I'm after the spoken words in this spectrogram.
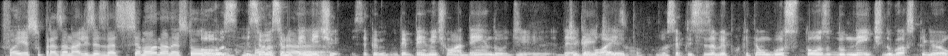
Foi isso para as análises dessa semana, Nestor. Pô, se se Bora você pra- me permite, se per- permite um adendo de The aí, Boys, aí, você precisa ver porque tem um gostoso do Nate do Gossip Girl.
